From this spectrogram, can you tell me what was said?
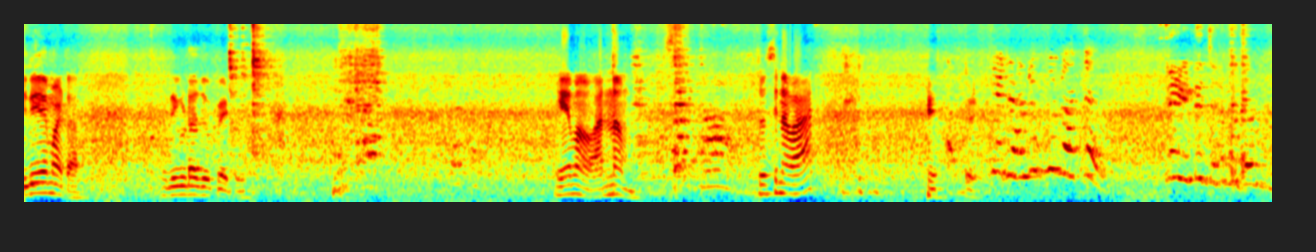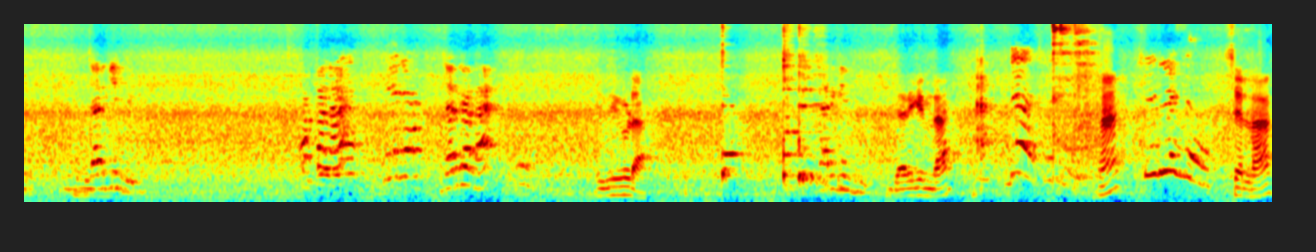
ఇది ఏమాట? ఇది కూడా చూపెట్టు. ఏమో అన్నం. చూసినావా? ఇది కూడా. జరిగింది? చెల్లా?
